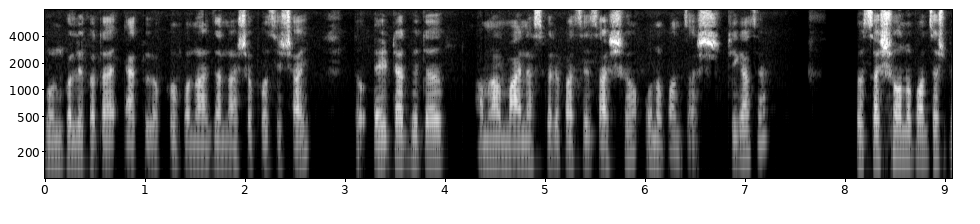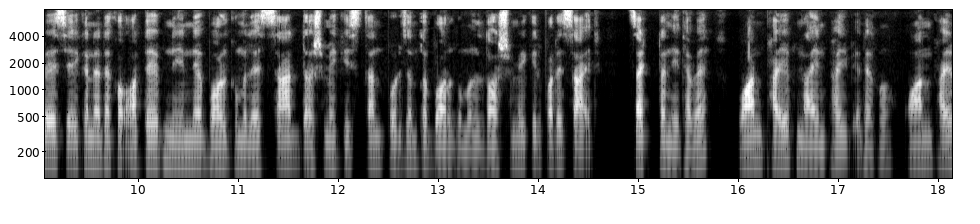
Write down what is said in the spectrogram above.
গুণ করলে কত এক লক্ষ পনেরো হাজার নয়শো পঁচিশ হয়। তো এইটার ভিতর আমরা মাইনাস করে পাচ্ছি চারশো উনপঞ্চাশ, ঠিক আছে? তো চারশো উনপঞ্চাশ পেয়েছি। এখানে দেখো অতএব নির্ণয় বর্গমূলের চার দশমিক স্থান পর্যন্ত বর্গমূল, দশমিকের পরে চার, চারটা নিতে হবে। ওয়ান ফাইভ নাইন ফাইভ এ দেখো ওয়ান ফাইভ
